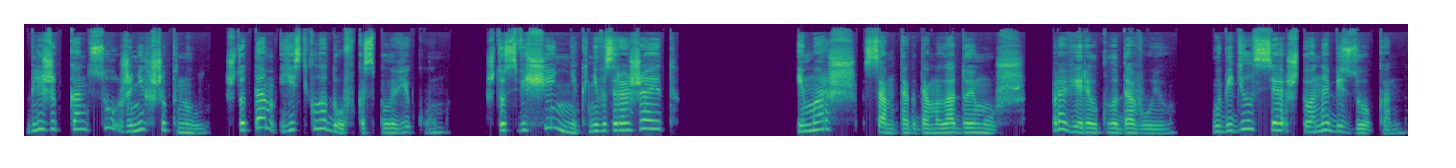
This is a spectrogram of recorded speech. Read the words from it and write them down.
Ближе к концу жених шепнул, что там есть кладовка с половиком, что священник не возражает. И Марш, сам тогда молодой муж, проверил кладовую, убедился, что она без окон,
